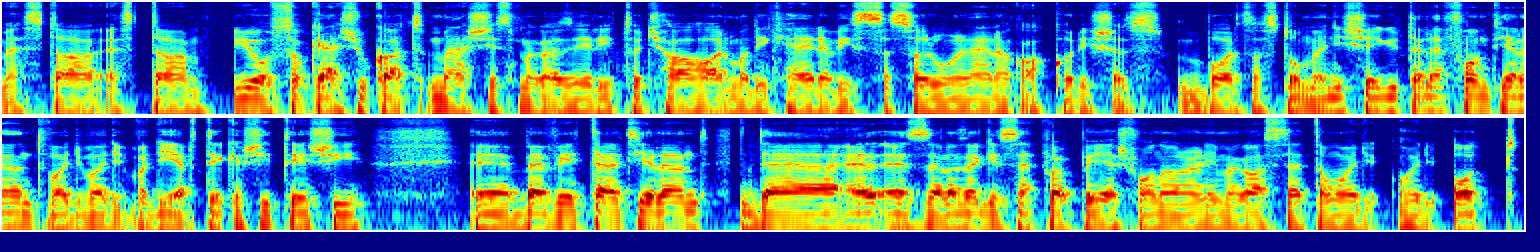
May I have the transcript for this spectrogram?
ezt a, ezt a jó szokásukat, másrészt meg azért itt, hogyha a harmadik helyre visszaszorulnának, akkor is ez borzasztó mennyiségű telefont jelent, vagy, vagy, vagy értékesítési bevételt jelent, de e, ezzel az egész Apple Pay-es vonalon én meg azt látom, hogy, hogy ott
